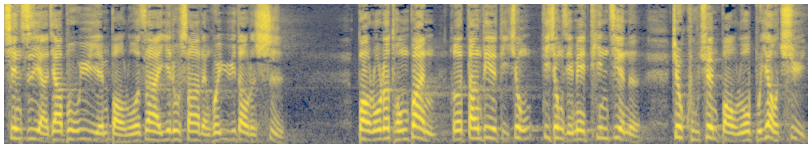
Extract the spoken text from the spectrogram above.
先知雅加布预言保罗在耶路撒冷会遇到的事。保罗的同伴和当地的弟兄弟兄姐妹听见了，就苦劝保罗不要去，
